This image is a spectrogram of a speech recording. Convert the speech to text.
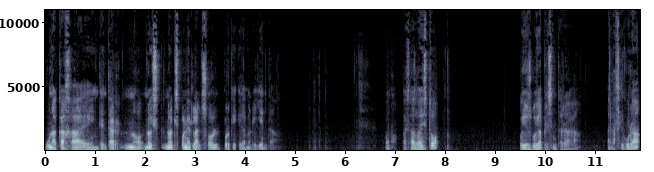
una caja e intentar no, no, exponerla al sol porque queda amarillenta. Bueno, pasado a esto, hoy os voy a presentar a la figura.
